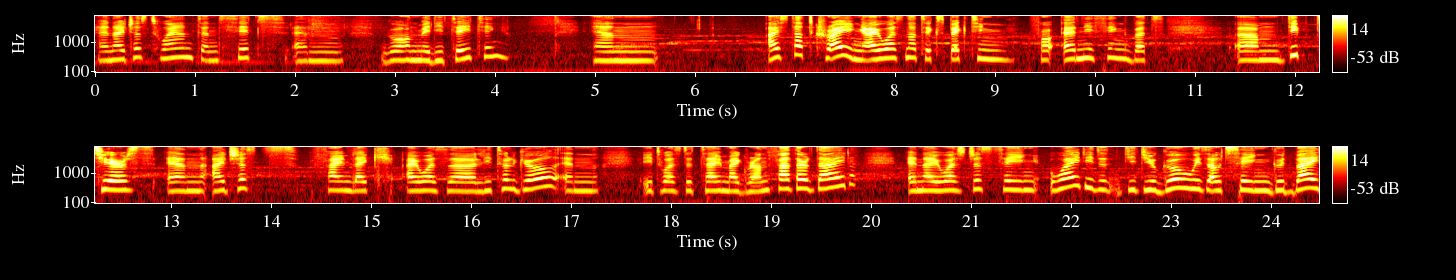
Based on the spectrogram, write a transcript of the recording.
and I just went and sit and go on meditating. And I start crying. I was not expecting for anything but um, deep tears, and I just find like I was a little girl and it was the time my grandfather died. And I was just saying why did did you go without saying goodbye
